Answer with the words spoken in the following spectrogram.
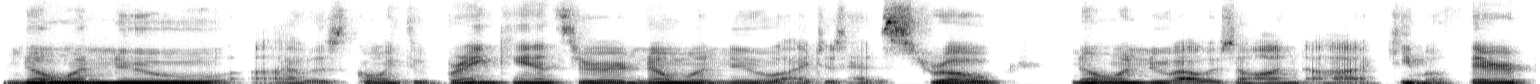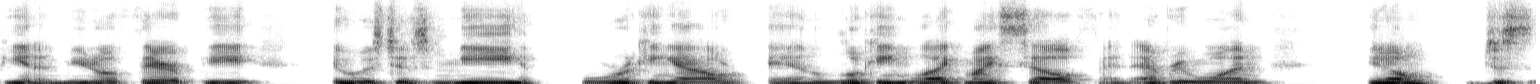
No one knew I was going through brain cancer. No one knew I just had a stroke. No one knew I was on uh, chemotherapy and immunotherapy. It was just me working out and looking like myself and everyone, you know, just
